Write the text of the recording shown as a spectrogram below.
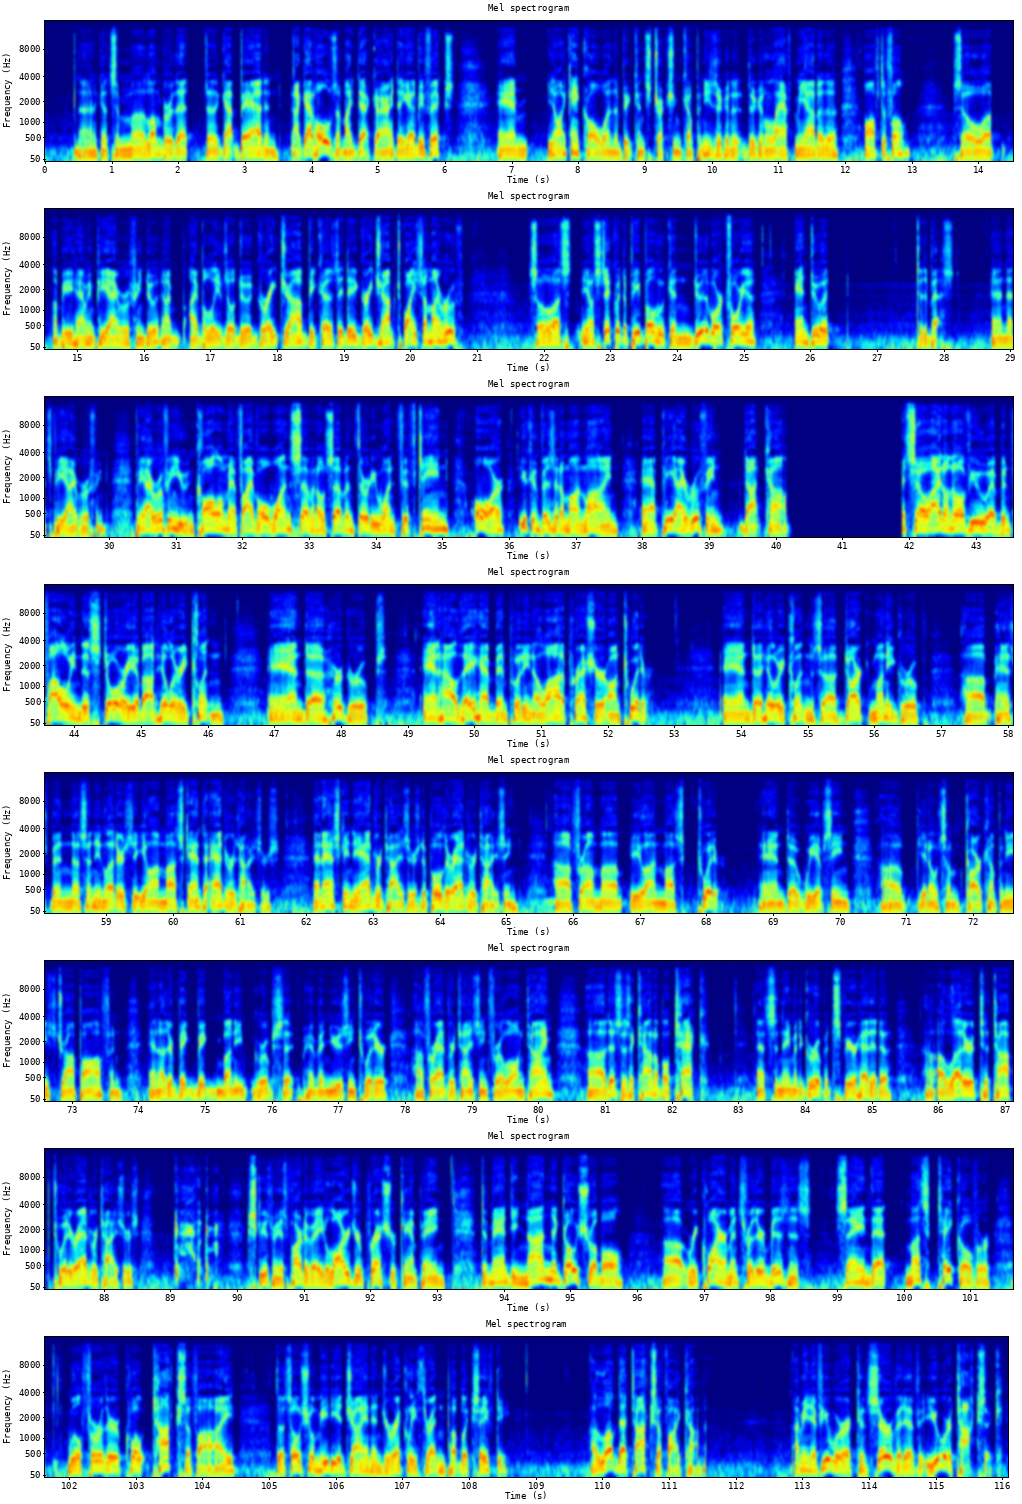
I got some uh, lumber that uh, got bad, and I got holes in my deck. All right, they got to be fixed, and you know, I can't call one of the big construction companies. They're gonna they're gonna laugh me out of the off the phone. So uh, I'll be having PI Roofing do it. I I believe they'll do a great job because they did a great job twice on my roof. So uh, you know, stick with the people who can do the work for you and do it to the best and that's PI Roofing. PI Roofing, you can call them at 501 707 3115, or you can visit them online at piroofing.com. So I don't know if you have been following this story about Hillary Clinton and uh, her groups and how they have been putting a lot of pressure on Twitter. And uh, Hillary Clinton's uh, dark money group uh, has been uh, sending letters to Elon Musk and to advertisers and asking the advertisers to pull their advertising uh, from uh, Elon Musk Twitter. And uh, we have seen, uh, you know, some car companies drop off, and, and other big, big money groups that have been using Twitter for advertising for a long time. This is Accountable Tech. That's the name of the group. It spearheaded a, a letter to top Twitter advertisers excuse me, as part of a larger pressure campaign demanding non negotiable uh, requirements for their business, saying that Musk takeover will further, quote, toxify the social media giant and directly threaten public safety. I love that toxify comment. I mean, if you were a conservative, you were toxic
